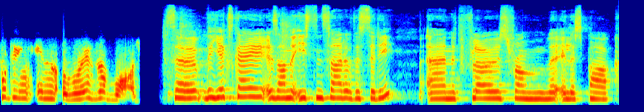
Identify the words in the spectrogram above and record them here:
putting in reservoirs. So the Jukskei is on the eastern side of the city and it flows from the Ellis Park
